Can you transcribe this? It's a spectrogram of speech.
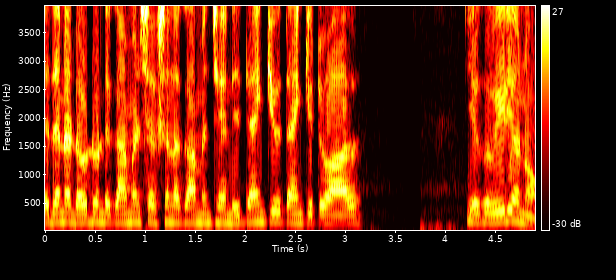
ఏదైనా డౌట్ ఉంటే కామెంట్ సెక్షన్లో కామెంట్ చేయండి. Thank you thank you to all ఈ యొక్క వీడియోను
